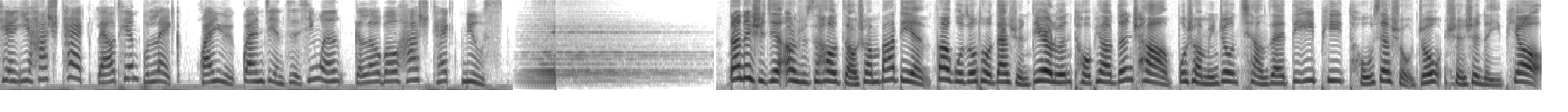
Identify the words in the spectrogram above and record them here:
天一 hashtag 聊天不累，环宇关键字新闻 global hashtag news。当地时间二十四号早上八点，法国总统大选第二轮投票登场，不少民众抢在第一批投下手中神圣的一票。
